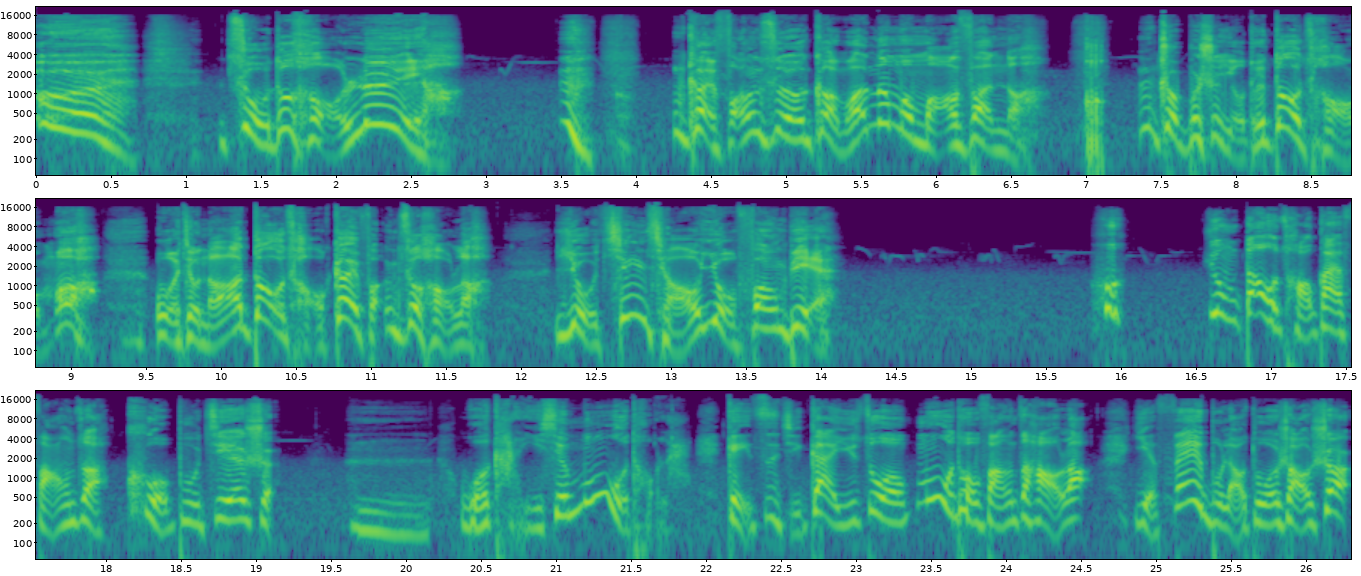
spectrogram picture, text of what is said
哎，走得好累呀！嗯。盖房子干嘛那么麻烦呢？这不是有堆稻草吗？我就拿稻草盖房子好了，又轻巧又方便。哼，用稻草盖房子可不结实。嗯，我砍一些木头来，给自己盖一座木头房子好了，也费不了多少事儿。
